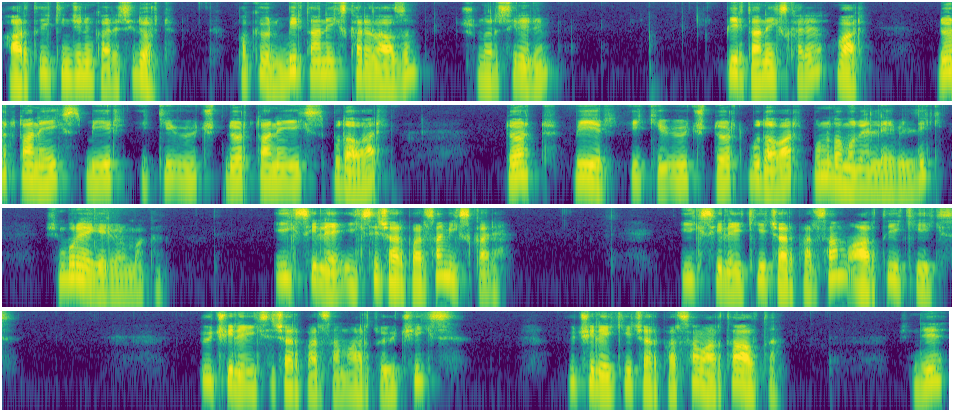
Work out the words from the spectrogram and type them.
Artı ikincinin karesi 4. Bakıyorum bir tane x kare lazım. Şunları silelim. Bir tane x kare var. 4 tane x 1, 2, 3, 4 tane x bu da var. 4, 1, 2, 3, 4 bu da var. Bunu da modelleyebildik. Şimdi buraya geliyorum bakın. x ile x'i çarparsam x kare. x ile 2'yi çarparsam artı 2x. 3 ile x'i çarparsam artı 3x. 3 ile 2'yi çarparsam artı 6. Şimdi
